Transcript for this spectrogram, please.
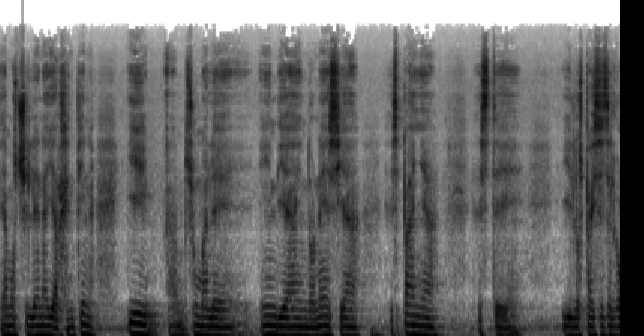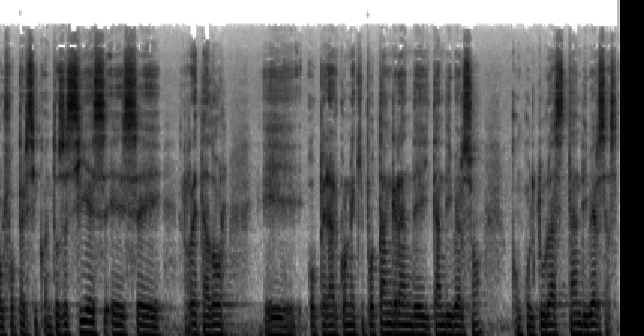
digamos, chilena y argentina. Y súmale India, Indonesia, España, este, y los países del Golfo Pérsico. Entonces sí es, es eh, retador eh, operar con un equipo tan grande y tan diverso, con culturas tan diversas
